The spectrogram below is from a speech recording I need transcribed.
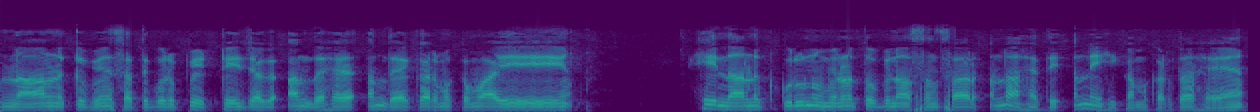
ਨਾਨਕ ਬਿਨ ਸਤਿਗੁਰ ਭੇਟੇ ਜਗ ਅੰਧ ਹੈ, ਅੰਧੇ ਕਰਮ ਕਮਾਏ। ਹੇ ਨਾਨਕ, ਗੁਰੂ ਨੂੰ ਮਿਲਣ ਤੋਂ ਬਿਨਾ ਸੰਸਾਰ ਅੰਨਾ ਹੈ ਤੇ ਅੰਨੇ ਹੀ ਕੰਮ ਕਰਦਾ ਹੈ।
